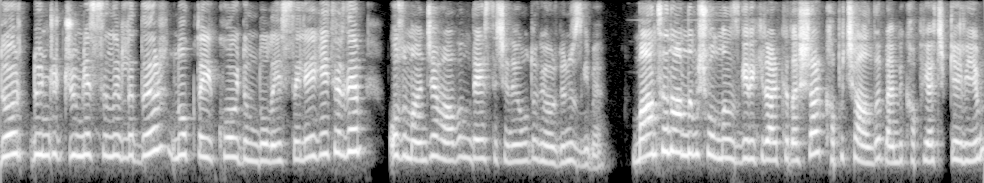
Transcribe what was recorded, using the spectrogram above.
Dördüncü cümle sınırlıdır. Noktayı koydum dolayısıyla getirdim. O zaman cevabım D seçeneği oldu gördüğünüz gibi. Mantığını anlamış olmanız gerekir arkadaşlar. Kapı çaldı. Ben bir kapıyı açıp geleyim.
